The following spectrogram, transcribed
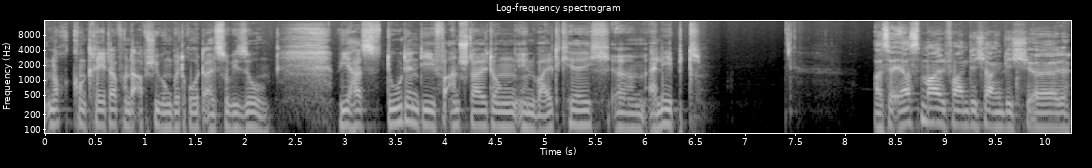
noch konkreter von der Abschiebung bedroht als sowieso. Wie hast du denn die Veranstaltung in Waldkirch ähm, erlebt? Also erstmal fand ich eigentlich äh,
